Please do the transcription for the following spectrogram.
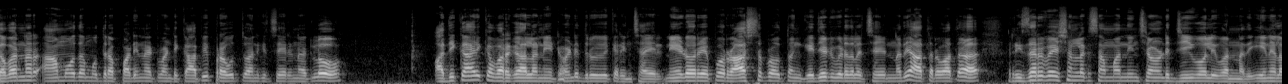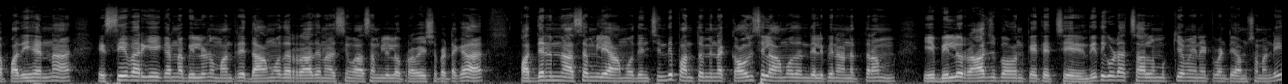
గవర్నర్ ఆమోద ముద్ర పడినటువంటి కాపీ ప్రభుత్వానికి చేరినట్లు అధికారిక వర్గాలు అనేటువంటి ధృవీకరించాయి. నేడో రేపు రాష్ట్ర ప్రభుత్వం గెజెట్ విడుదల చేయనున్నది. ఆ తర్వాత రిజర్వేషన్లకు సంబంధించినటువంటి జీవోలు ఇవ్వన్నది ఈ నెల పదిహేనున ఎస్సీ వర్గీకరణ బిల్లును మంత్రి దామోదర్ రాజనరసింహ అసెంబ్లీలో ప్రవేశపెట్టగా పద్దెనిమిది అసెంబ్లీ ఆమోదించింది. పంతొమ్మిదిన కౌన్సిల్ ఆమోదం తెలిపిన అనంతరం ఈ బిల్లు రాజ్భవన్కి అయితే చేరింది. ఇది కూడా చాలా ముఖ్యమైనటువంటి అంశం అండి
